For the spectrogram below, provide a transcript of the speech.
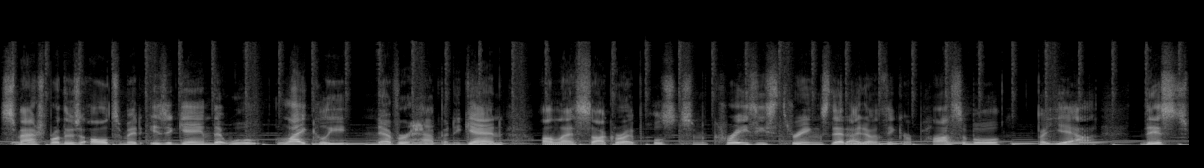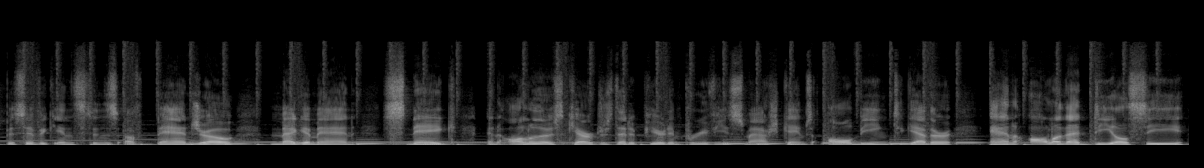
Smash Bros. Ultimate is a game that will likely never happen again unless Sakurai pulls some crazy strings that I don't think are possible. But yeah, this specific instance of Banjo, Mega Man, Snake, and all of those characters that appeared in previous Smash games all being together and all of that DLC,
